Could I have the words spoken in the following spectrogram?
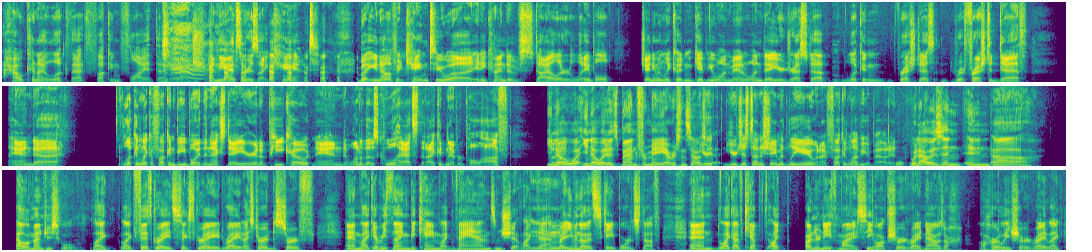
how can I look that fucking fly at that age? and the answer is I can't. But you know, if it came to uh, any kind of style or label, genuinely couldn't give you one, man. One day you're dressed up, looking fresh, des- fresh to death, and uh, looking like a fucking b boy. The next day you're in a pea coat and one of those cool hats that I could never pull off. You know what? You know what it's been for me ever since I was You're, a, you're just unashamedly you, and I fucking love you about it. when I was in in uh, elementary school, like like fifth grade, sixth grade, right? I started to surf, and like everything became like vans and shit like that, Mhm. right? Even though it's skateboard stuff, and like I've kept like underneath my Seahawk shirt right now is a a Hurley shirt, right? Like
